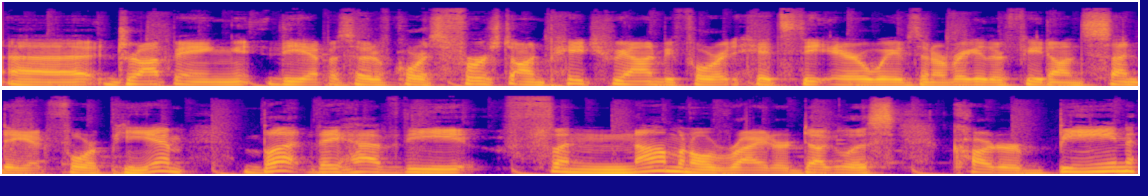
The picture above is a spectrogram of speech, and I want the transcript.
uh, dropping the episode, of course, first on Patreon before it hits the airwaves in our regular feed on Sunday at 4 p.m. But they have the phenomenal writer Douglas Carter Beane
